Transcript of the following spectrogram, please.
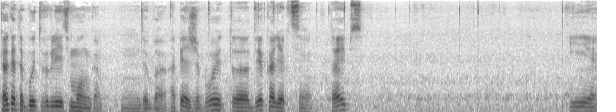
Как это будет выглядеть в Mongo DB? Опять же, будет э, две коллекции types и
